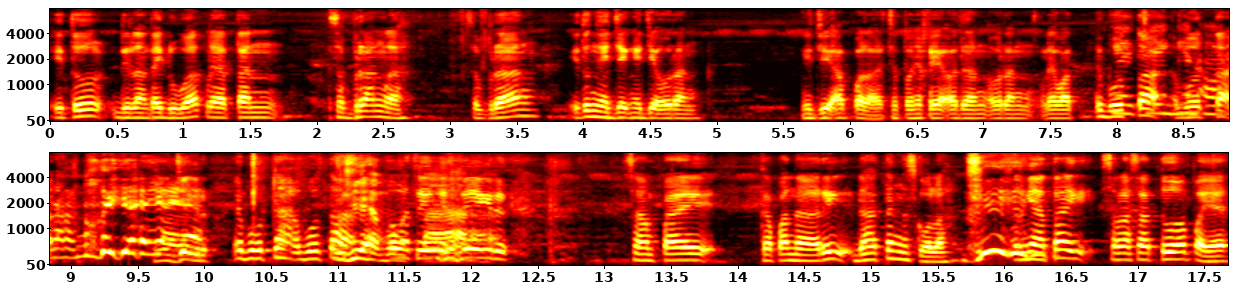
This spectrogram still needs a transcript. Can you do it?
itu di lantai dua kelihatan seberang lah seberang itu ngejek-ngejek orang ngejek apa lah contohnya kayak orang orang lewat eh botak botak orang. Oh iya iya. ngejek gitu. Eh botak, botak. Iya, Sama botak. Gitu. Sampai kapan hari datang ke sekolah. Ternyata salah satu apa ya?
